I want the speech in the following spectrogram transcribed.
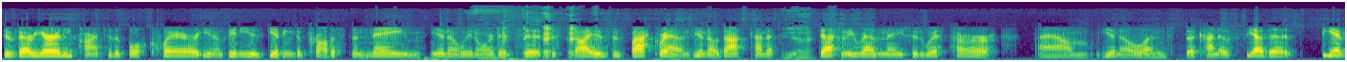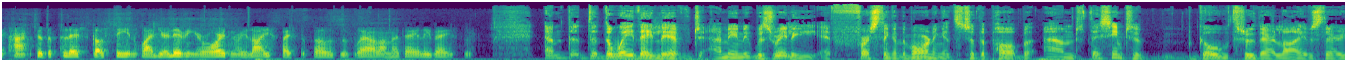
the very early part of the book where, you know, Vinny is giving the Protestant name, you know, in order to disguise his background. You know, that kind of Yeah. definitely resonated with her. Um, you know, and the kind of yeah, the the impact of the political scene while you're living your ordinary life, I suppose, as well on a daily basis. Um, the, the, the way they lived, I mean, it was really uh, first thing in the morning. It's to the pub, and they seem to go through their lives, their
